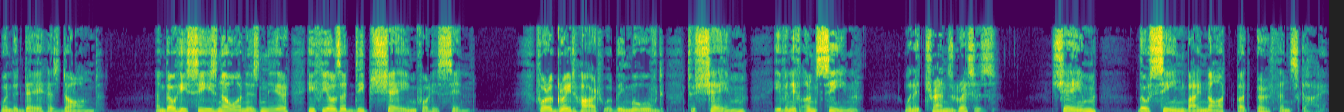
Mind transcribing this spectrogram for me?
when the day has dawned. And though he sees no one is near, he feels a deep shame for his sin. For a great heart will be moved to shame, even if unseen, when it transgresses. Shame, though seen by naught but earth and sky.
